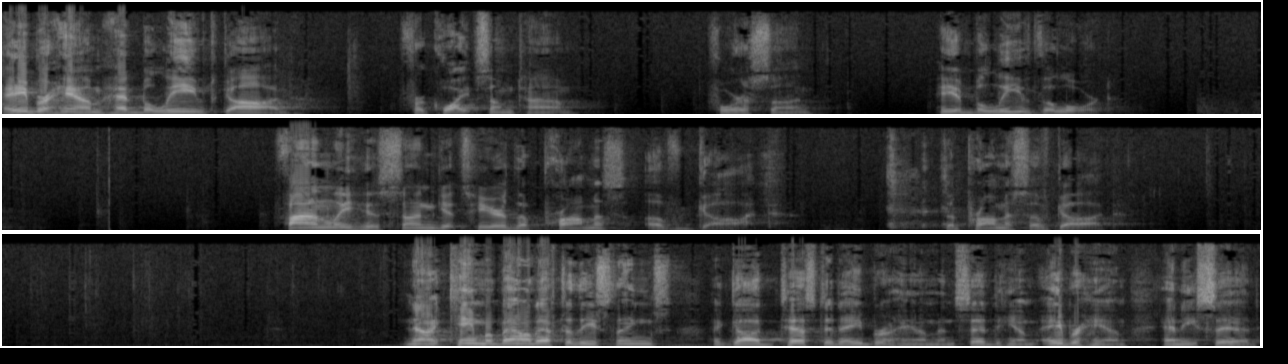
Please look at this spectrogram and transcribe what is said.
Abraham had believed God for quite some time for a son. He had believed the Lord. Finally, his son gets here the promise of God. The promise of God. Now it came about after these things that God tested Abraham and said to him, Abraham, and he said,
